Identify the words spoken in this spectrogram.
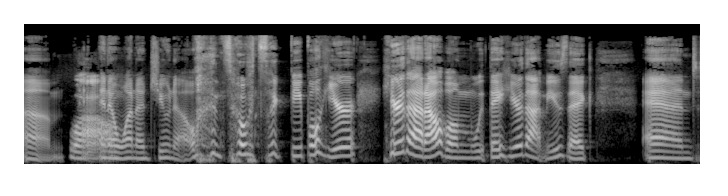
um Wow. and it won a Juno. And so it's like people hear hear that album, they hear that music, and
